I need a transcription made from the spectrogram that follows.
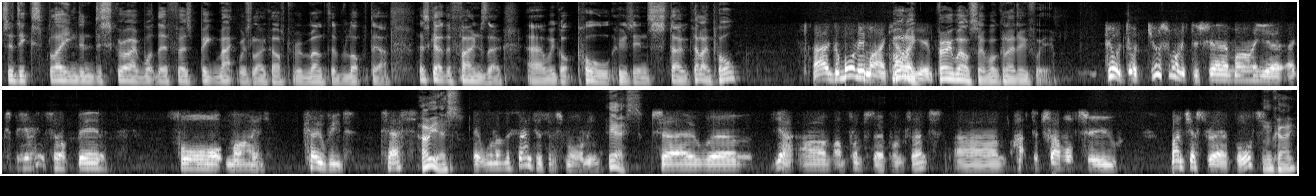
to explain and describe what their first Big Mac was like after a month of lockdown. Let's go to the phones though. Uh, we've got Paul who's in Stoke. Hello, Paul. Uh, good morning, Mike. How Morning. are you? Very well, sir. What can I do for you? Good, good. Just wanted to share my uh, experience. I've been for my COVID test Oh, yes. at one of the centres this morning. Yes. So, um, yeah, um, I'm from Stoke-on-Trent. Um, had to travel to Manchester Airport, Okay.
